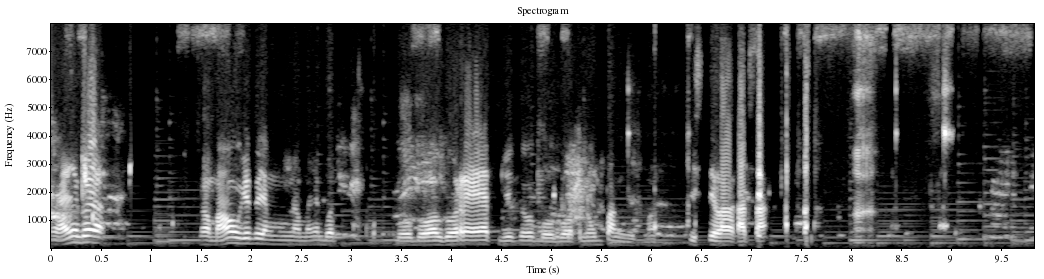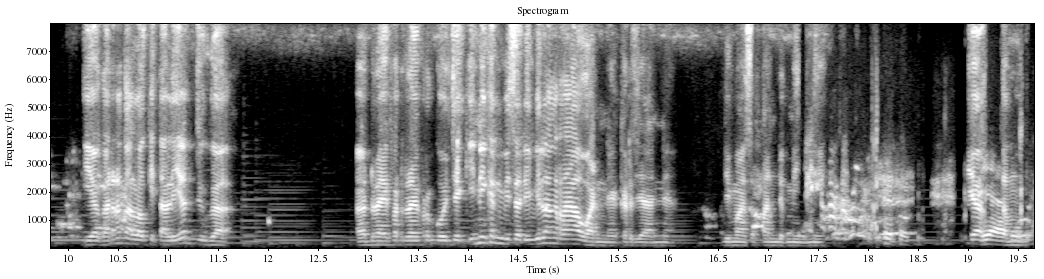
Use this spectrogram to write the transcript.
Makanya gua nggak mau gitu yang namanya buat bawa-bawa goret gitu bawa-bawa penumpang gitu istilah kata. Iya karena kalau kita lihat juga uh, driver-driver Gojek ini kan bisa dibilang rawan ya kerjaannya di masa pandemi ini. ya, Iya, ketemu tuh.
